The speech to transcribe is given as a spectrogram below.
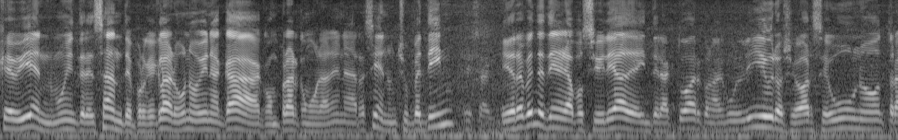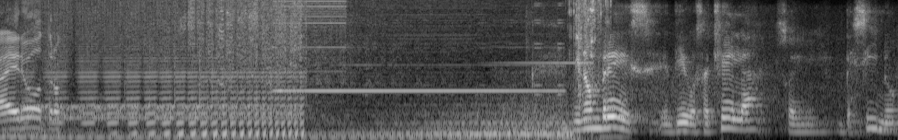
qué bien, muy interesante, porque claro, uno viene acá a comprar como la nena de recién, un chupetín, Exacto. y de repente tiene la posibilidad de interactuar con algún libro, llevarse uno, traer otro. Mi nombre es Diego Sachela, soy vecino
